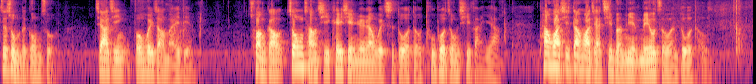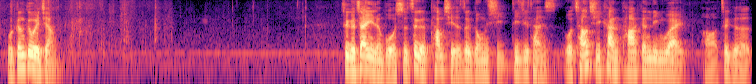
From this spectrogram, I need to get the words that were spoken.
这是我们的工作。嘉晶逢回找买点，创高，中长期 K 线仍然维持多头，突破中期反压。碳化矽、氮化钾基本面没有走完多头。我跟各位讲。这个詹义仁博士，这个他们写的这个东西，DG 碳我长期看他跟另外啊这个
